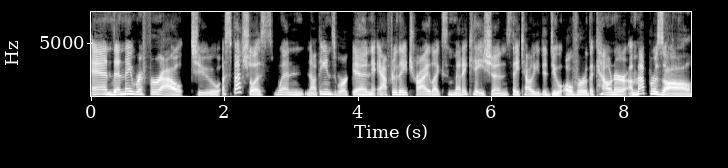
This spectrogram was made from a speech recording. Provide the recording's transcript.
And then they refer out to a specialist when nothing's working. After they try like some medications, they tell you to do over the counter omeprazole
